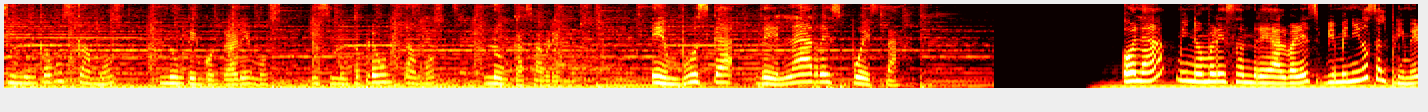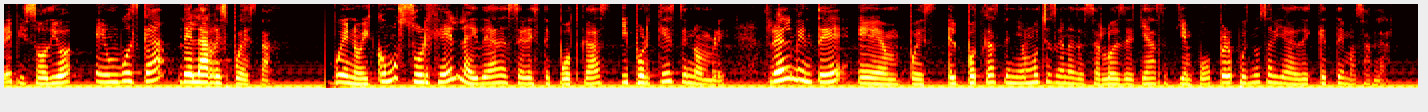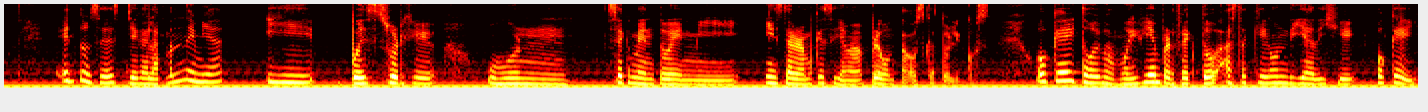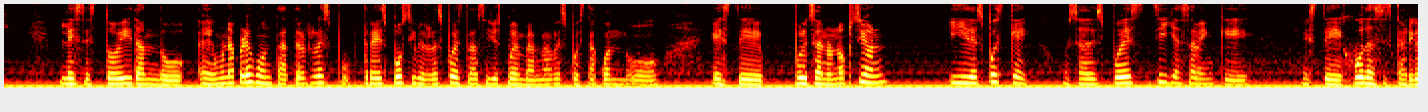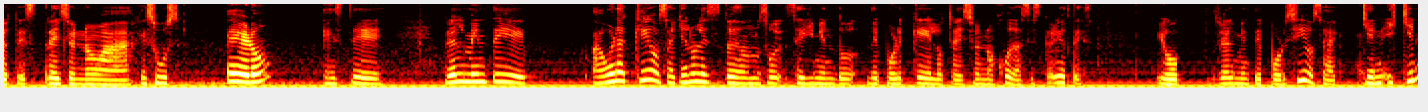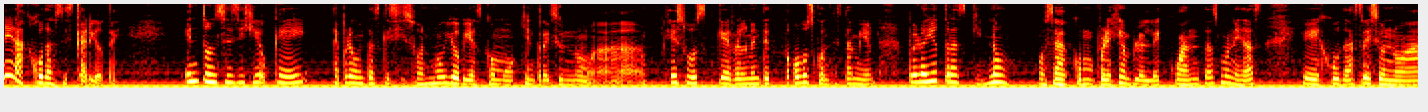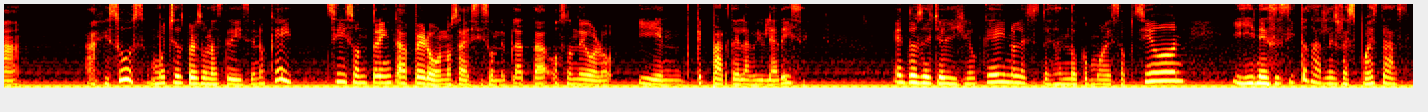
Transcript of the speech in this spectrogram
Si nunca buscamos, nunca encontraremos. Y si nunca preguntamos, nunca sabremos. En busca de la respuesta. Hola, mi nombre es Andrea Álvarez. Bienvenidos al primer episodio En busca de la respuesta. Bueno, ¿y cómo surge la idea de hacer este podcast y por qué este nombre? Realmente, em, pues el podcast tenía muchas ganas de hacerlo desde ya hace tiempo, pero pues no sabía de qué temas hablar. Entonces llega la pandemia y pues surge un segmento en mi Instagram que se llama Preguntados Católicos. Ok, todo iba muy bien, perfecto, hasta que un día dije, ok, les estoy dando eh, una pregunta, tres, posibles respuestas, ellos pueden ver la respuesta cuando este, pulsan una opción. Y después qué, o sea, después sí ya saben que este Judas Iscariotes traicionó a Jesús, pero este realmente ahora qué, o sea, ya no les estoy dando seguimiento de por qué lo traicionó Judas Iscariotes. O realmente por sí, o sea, ¿quién y quién era Judas Iscariote? Entonces dije, ok, hay preguntas que sí son muy obvias, como quién traicionó a Jesús, que realmente todos contestan bien, pero hay otras que no. O sea, como por ejemplo el de cuántas monedas eh, Judas traicionó a, a Jesús. Muchas personas te dicen, ok, sí, son 30, pero no sabes si son de plata o son de oro y en qué parte de la Biblia dice. Entonces yo dije, ok, no les estoy dando como esa opción y necesito darles respuestas.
